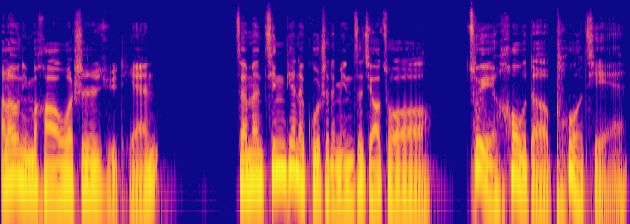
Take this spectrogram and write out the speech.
Hello，你们好，我是雨田。咱们今天的故事的名字叫做《最后的破解》。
